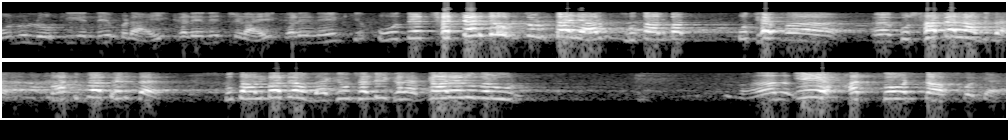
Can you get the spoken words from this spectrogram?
انہوں لوگ اینے بڑھائی کھڑے نے چڑھائی کھڑے نے کہ وہ چھٹر دے الٹا یار مطالبہ اتنے گسا پہ لگتا ہے۔ کٹ پہ پھرتا ہے مطالبہ پہ ہوتا ہے کیوں چڈی کھڑا ہے کارے نو ضرور یہ حدوں ٹپ گئے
